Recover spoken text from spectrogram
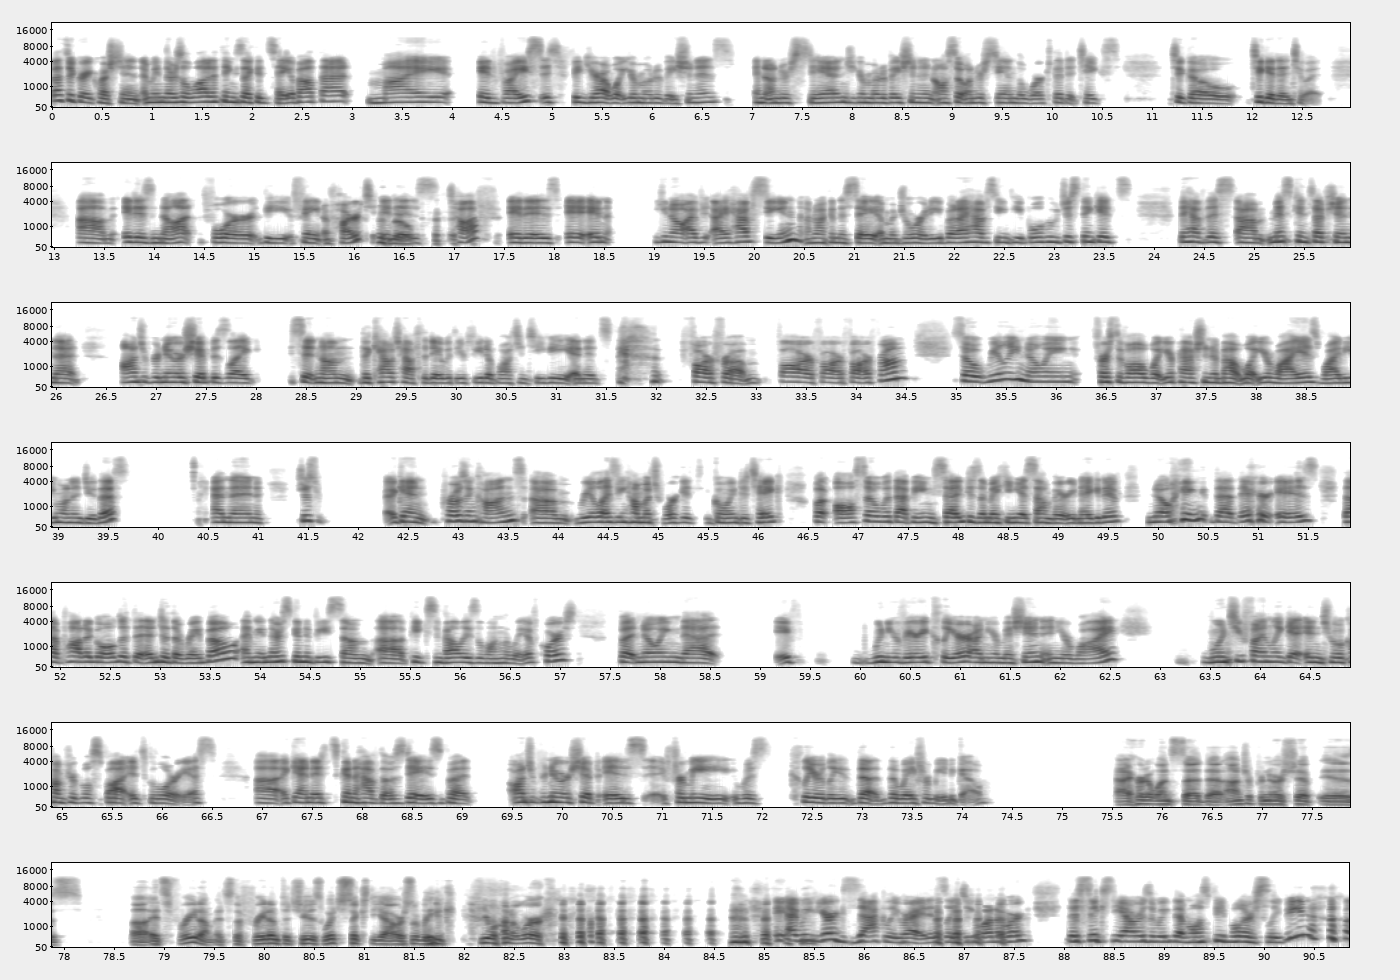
That's a great question. I mean, there's a lot of things I could say about that. My advice is figure out what your motivation is and understand your motivation and also understand the work that it takes to go to get into it. Um, it is not for the faint of heart. It is Nope. tough. It is, and you know, I've I have seen. I'm not going to say a majority, but I have seen people who just think it's. They have this um, misconception that entrepreneurship is like sitting on the couch half the day with your feet up watching TV, and it's far from, far, far, far from. So, really knowing, first of all, what you're passionate about, what your why is, why do you want to do this? And then just again, pros and cons, um, realizing how much work it's going to take. But also, with that being said, because I'm making it sound very negative, knowing that there is that pot of gold at the end of the rainbow. I mean, there's going to be some uh, peaks and valleys along the way, of course, but knowing that if when you're very clear on your mission and your why, once you finally get into a comfortable spot, it's glorious. Uh, again, it's going to have those days, but entrepreneurship is for me was clearly the the way for me to go. I heard it once said that entrepreneurship is uh, it's freedom. It's the freedom to choose which 60 hours a week you want to work. I mean, you're exactly right. It's like, do you want to work the 60 hours a week that most people are sleeping?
